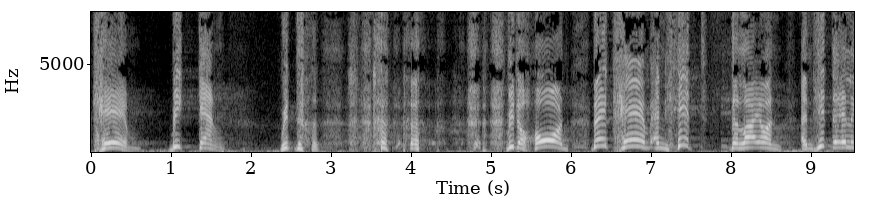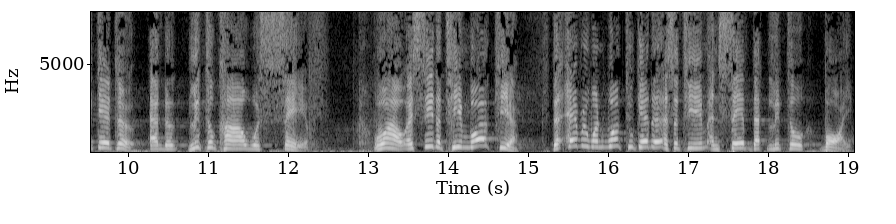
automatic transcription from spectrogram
came, big gang, with the with the horn. They came and hit the lion and hit the alligator, and the little cow was safe. Wow, I see the teamwork here. That everyone worked together as a team and saved that little boy.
